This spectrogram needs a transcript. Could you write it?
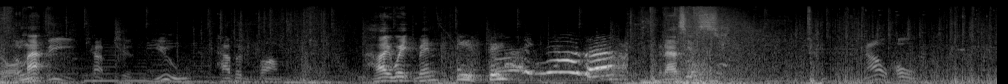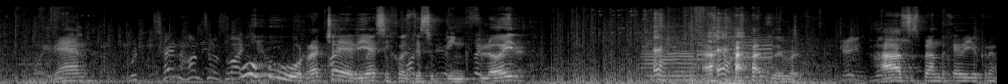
Toma. Ay, güey, ven. Gracias. Now hold. Muy bien. Uh, racha de 10, hijos de su Pink Floyd. Ah, está esperando Heavy, yo creo.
